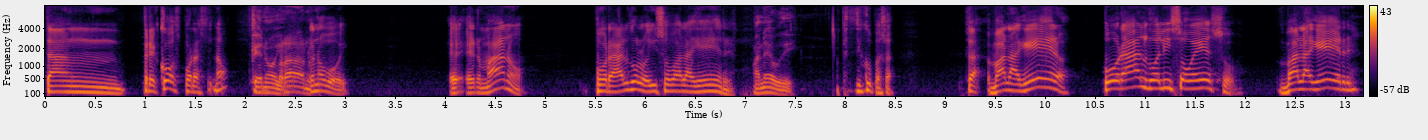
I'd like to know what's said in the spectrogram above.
tan precoz, por así, ¿no? Que no, que no voy. Eh, hermano, por algo lo hizo Balaguer. Maneudi. Disculpa, o sea, o sea, Balaguer, por algo él hizo eso. Balaguer,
